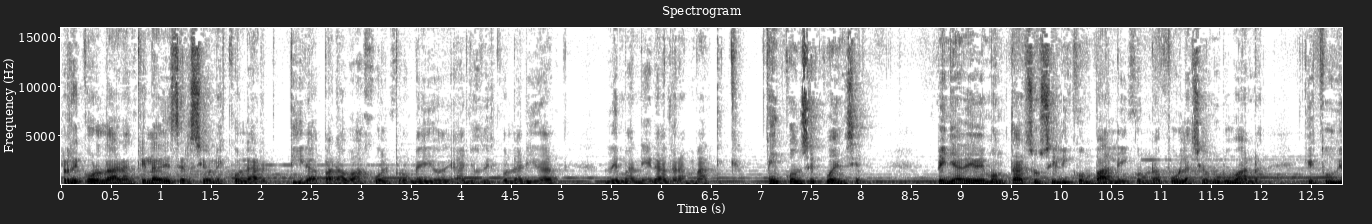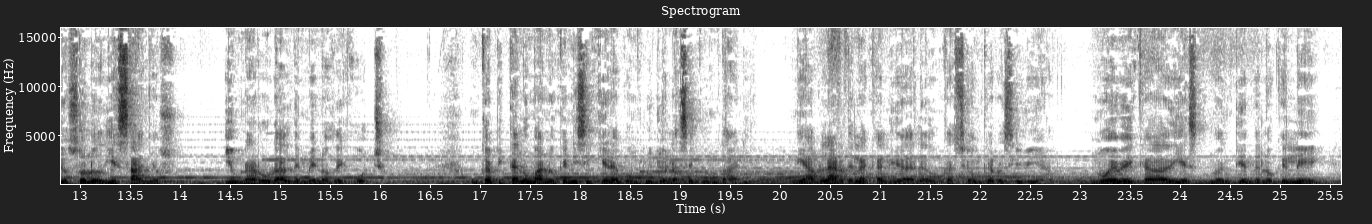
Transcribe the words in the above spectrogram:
recordaran que la deserción escolar tira para abajo el promedio de años de escolaridad de manera dramática. En consecuencia, Peña debe montar su Silicon Valley con una población urbana que estudió solo 10 años y una rural de menos de 8. Un capital humano que ni siquiera concluyó la secundaria, ni hablar de la calidad de la educación que recibieron. 9 de cada 10 no entiende lo que lee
